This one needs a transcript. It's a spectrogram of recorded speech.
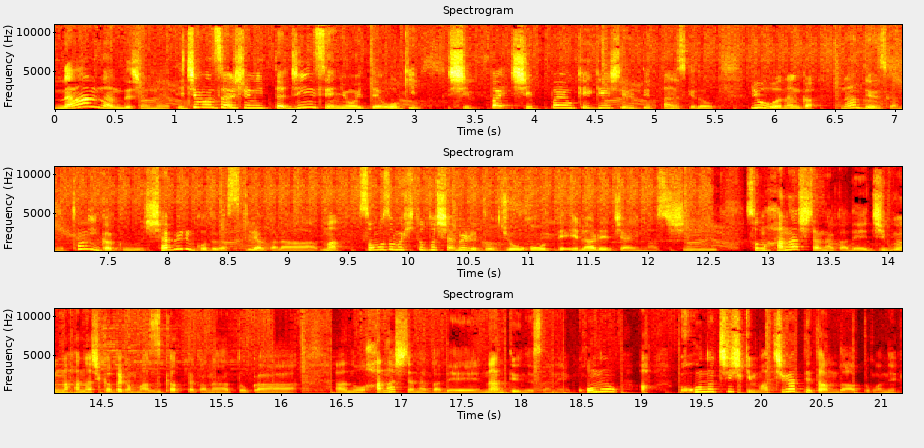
何なんでしょうね。一番最初に言った人生において大きい失敗失敗を経験してるって言ったんですけど要はなんかなんていうんですかね。とにかく喋ることが好きだからまあそもそも人と喋ると情報って得られちゃいますしその話した中で自分の話し方がまずかったかなとかあの話した中で何て言うんですかね。このあここの知識間違ってたんだとかね。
